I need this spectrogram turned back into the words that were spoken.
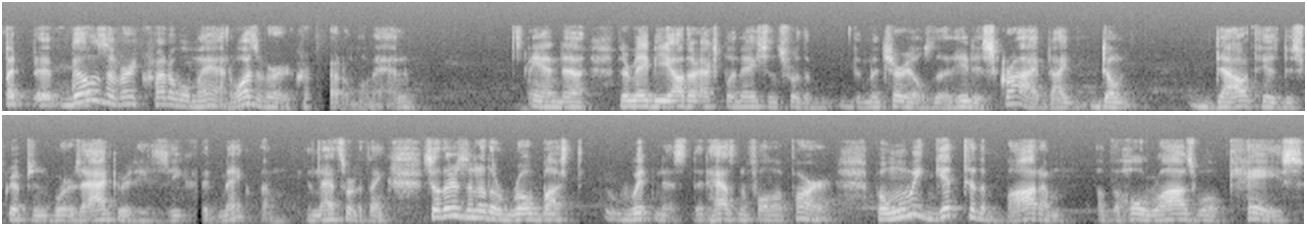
But uh, Bill is a very credible man. Was a very credible man. And uh, there may be other explanations for the, the materials that he described. I don't doubt his descriptions were as accurate as he could make them and that sort of thing. So there's another robust witness that hasn't fallen apart. But when we get to the bottom of the whole Roswell case,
